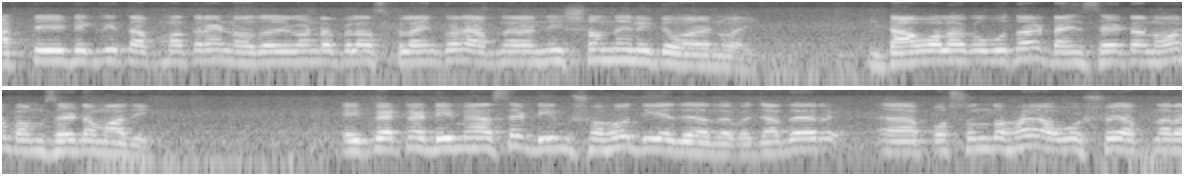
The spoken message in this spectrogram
আটত্রিশ ডিগ্রি তাপমাত্রায় ন দশ ঘণ্টা প্লাস ফ্লাইং করে, আপনারা নিঃসন্দেহে নিতে পারেন ভাই। ডাওয়ালা কবুতর, ডাইন সাইডটা নর, বাম সাইডটা মাদি। এই পেয়ারটা ডিমে আছে, ডিম সহ দিয়ে দেওয়া যাবে। যাদের পছন্দ হয়, অবশ্যই আপনারা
